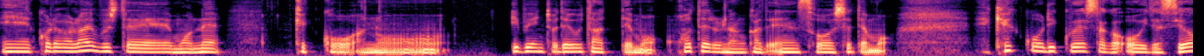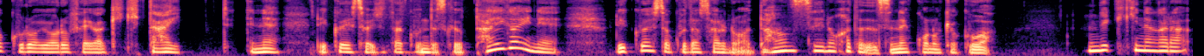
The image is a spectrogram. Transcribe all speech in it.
えー、これはライブしてもね、結構あのーイベントで歌っても、ホテルなんかで演奏してても、結構リクエストが多いですよ。黒いオルフェが聴きたいっって言ってね、リクエストをいただくんですけど、大概ね、リクエストくださるのは男性の方ですね、この曲は。で、聞きながら、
